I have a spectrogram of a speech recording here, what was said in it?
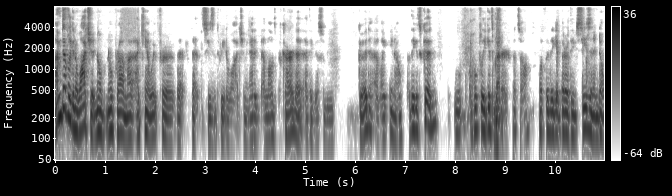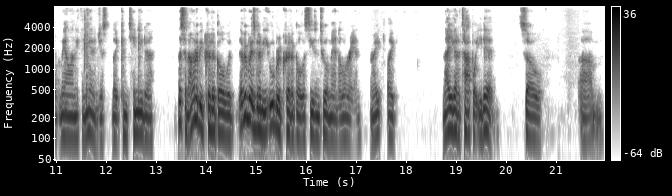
I'm definitely going to watch it. No, no problem. I, I, can't wait for that, that season three to watch. I mean, I, I love Picard. I, I, think this will be good. I like, you know, I think it's good. Hopefully, it gets better. That's all. Hopefully, they get better each season and don't mail anything in and just like continue to listen. I'm going to be critical with everybody's going to be uber critical with season two of Mandalorian, right? Like now you got to top what you did. So, um,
